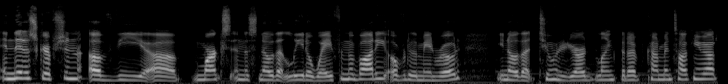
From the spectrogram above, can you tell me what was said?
in the description of the uh, marks in the snow that lead away from the body over to the main road, you know, that 200 yard length that I've kind of been talking about,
